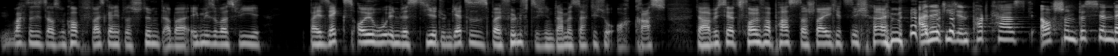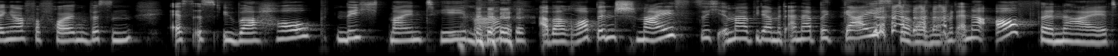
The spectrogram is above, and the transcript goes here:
mache das jetzt aus dem Kopf, ich weiß gar nicht, ob das stimmt, aber irgendwie sowas wie bei 6 Euro investiert und jetzt ist es bei 50. Und damals dachte ich so, oh krass, da habe ich es jetzt voll verpasst, da steige ich jetzt nicht ein. Alle, die den Podcast auch schon ein bisschen länger verfolgen, wissen, es ist überhaupt nicht mein Thema. aber Robin schmeißt sich immer wieder mit einer Begeisterung, mit einer Offenheit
